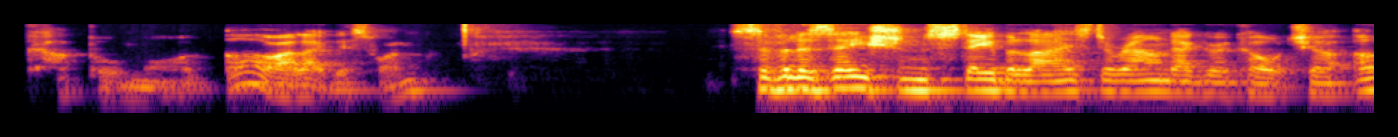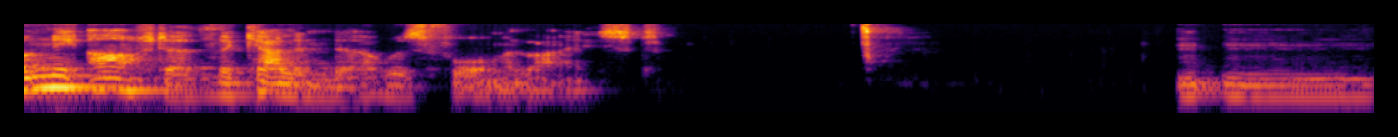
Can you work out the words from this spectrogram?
couple more. Oh, I like this one. Civilization stabilized around agriculture only after the calendar was formalized. Mm-mm.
